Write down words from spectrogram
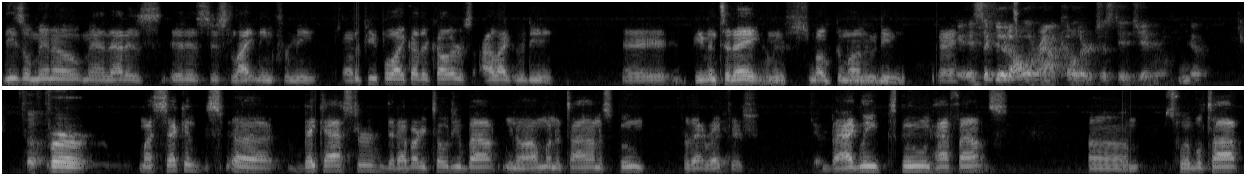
diesel minnow, man, that is it is just lightning for me. Other people like other colors. I like Houdini. Uh, even today, I mean, smoked them on Houdini. Okay, it's a good all around color, just in general. Yep. Tough for my second uh, baitcaster that I've already told you about, you know, I'm going to tie on a spoon for that redfish. Yep. Bagley spoon, half ounce, um, swivel top.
